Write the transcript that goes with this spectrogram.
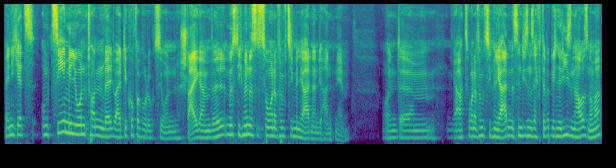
wenn ich jetzt um 10 Millionen Tonnen weltweit die Kupferproduktion steigern will, müsste ich mindestens 250 Milliarden in die Hand nehmen. Und ähm, ja, 250 Milliarden ist in diesem Sektor wirklich eine Riesenhausnummer.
